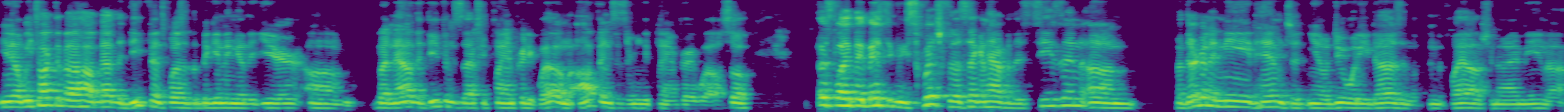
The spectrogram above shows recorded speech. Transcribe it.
You know, we talked about how bad the defense was at the beginning of the year, um, but now the defense is actually playing pretty well, and the offense isn't really playing very well. So it's like they basically switched for the second half of the season. Um, but they're going to need him to, you know, do what he does in the in the playoffs. You know what I mean? Uh,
